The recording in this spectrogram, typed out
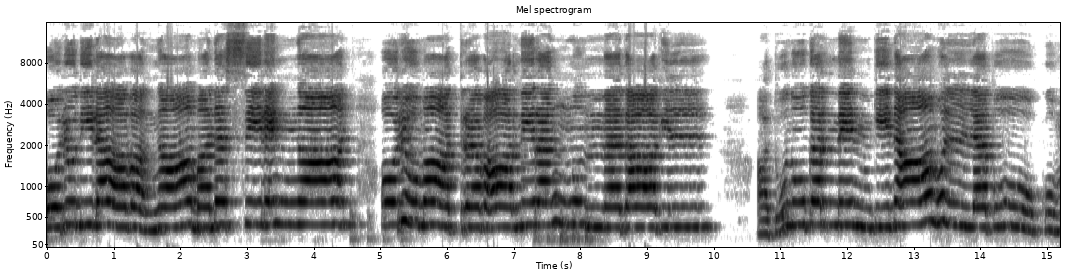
ഒരു നിലാവങ്ങാ മനസ്സിലെങ്ങാൻ ഒരു മാത്ര വാർന്നിറങ്ങുന്നതാകിൽ അതു നുകർന്നെൻകിനാമുല്ല പൂക്കും.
